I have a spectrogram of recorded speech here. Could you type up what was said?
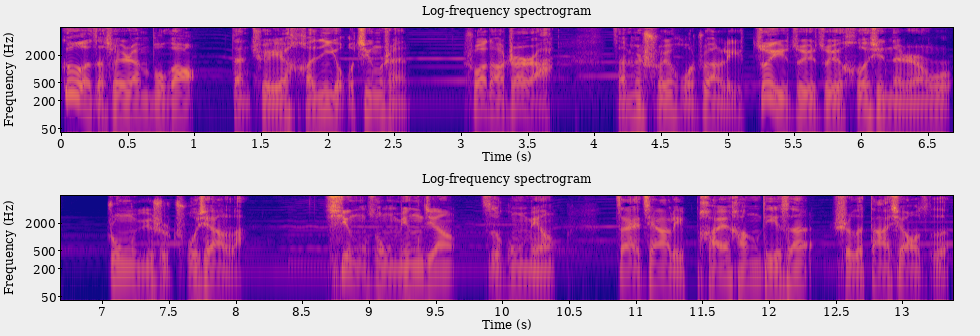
个子虽然不高，但却也很有精神。说到这儿啊，咱们《水浒传》里最最最核心的人物终于是出现了。姓宋名江，字公明，在家里排行第三，是个大孝子，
